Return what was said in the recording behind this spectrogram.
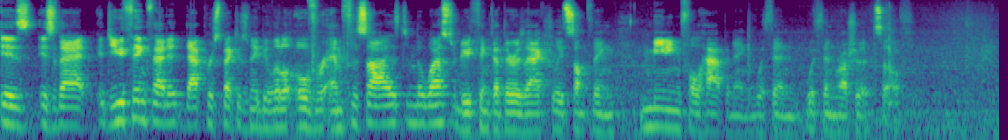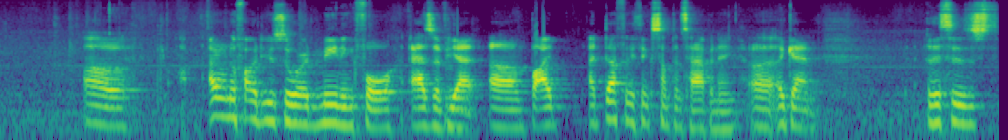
is is that do you think that it, that perspective is maybe a little overemphasized in the West, or do you think that there is actually something meaningful happening within within Russia itself? Uh, I don't know if I would use the word meaningful as of yet, um, but I, I definitely think something's happening. Uh, again, this is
